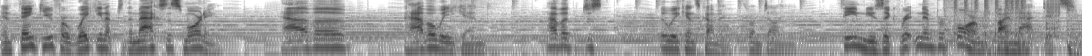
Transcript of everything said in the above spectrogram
and thank you for waking up to the max this morning. Have a have a weekend. Have a just the weekend's coming. That's what I'm telling you. Theme music written and performed by Matt Dixon.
